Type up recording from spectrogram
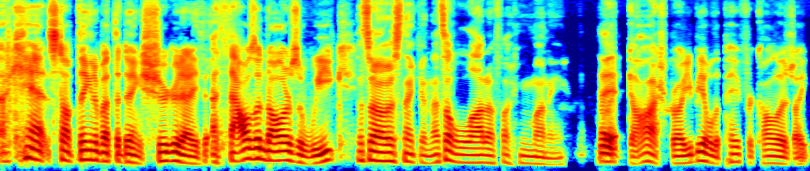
I can't stop thinking about the dang sugar daddy. A thousand dollars a week? That's what I was thinking. That's a lot of fucking money. My gosh, bro, you'd be able to pay for college like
